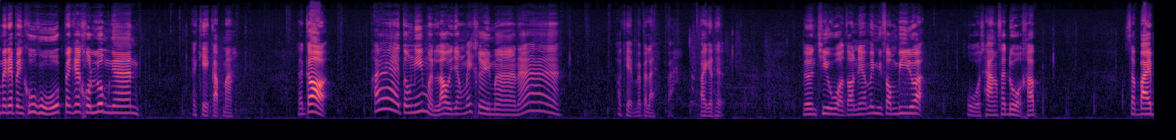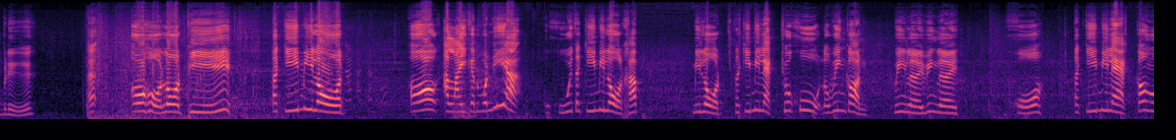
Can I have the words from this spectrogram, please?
ไม่ได้เป็นคู่หู เป็นแค่คนร่วมงาน โอเคกลับมา แล้วก็เอ้ยตรงนี้เหมือนเรายังไม่เคยมานะ โอเคไม่เป็นไรไปไปกันเถอะ เดินชิวอะตอนนี้ไม่มีซอมบี้ด้วย โอ้ทางสะดวกครับ สบายบรือ เอ๊ะโอ้โหโหลดผี ตะกี้มีโหลดอ๋ออะไรกันวะเนี่ย โอ้โหตะกี้มีโหลดครับ มีโหลด ตะกี้มีแหลกชั่วคู่ เราวิ่งก่อน วิ่งเลยวิ่งเลย โหตะกี้มีแหลกก็ง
